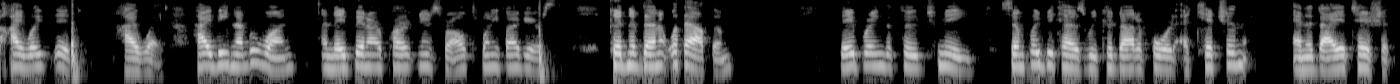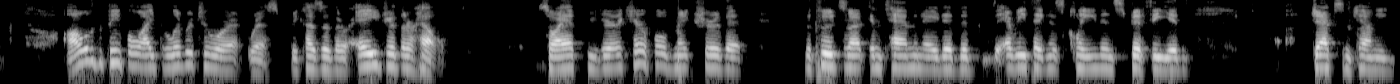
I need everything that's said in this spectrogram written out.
highway, it's highway, Hy-Vee number one, and they've been our partners for all 25 years. Couldn't have done it without them. They bring the food to me simply because we could not afford a kitchen and a dietitian. All of the people I deliver to are at risk because of their age or their health. So I have to be very careful to make sure that the food's not contaminated, that everything is clean and spiffy, and Jackson County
